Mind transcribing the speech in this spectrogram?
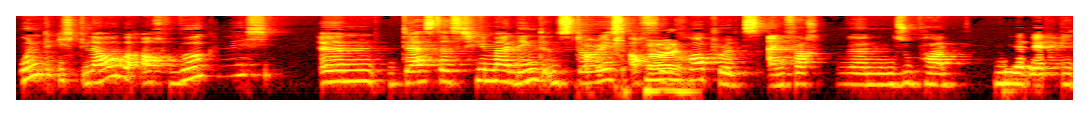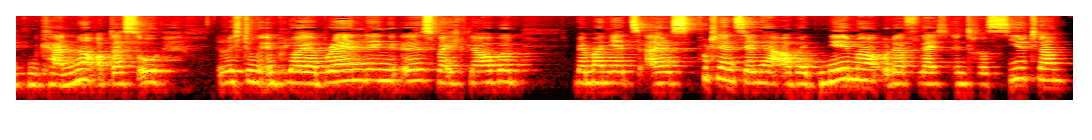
Und ich glaube auch wirklich, ähm, dass das Thema LinkedIn Stories auch Nein. für Corporates einfach einen super Mehrwert bieten kann. Ne? Ob das so Richtung Employer Branding ist, weil ich glaube, wenn man jetzt als potenzieller Arbeitnehmer oder vielleicht Interessierter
